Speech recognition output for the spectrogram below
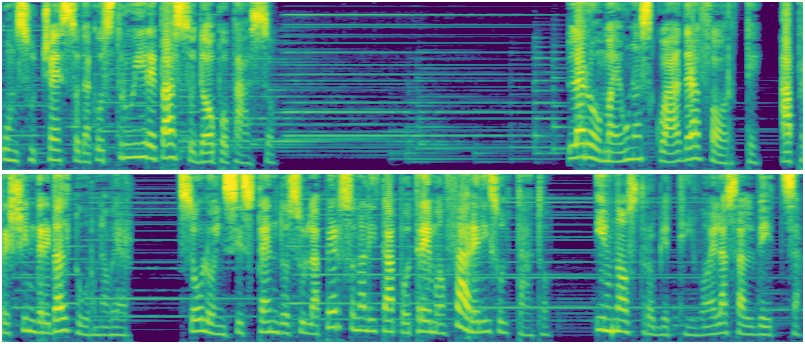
un successo da costruire passo dopo passo. La Roma è una squadra forte, a prescindere dal turnover. Solo insistendo sulla personalità potremo fare risultato. Il nostro obiettivo è la salvezza,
